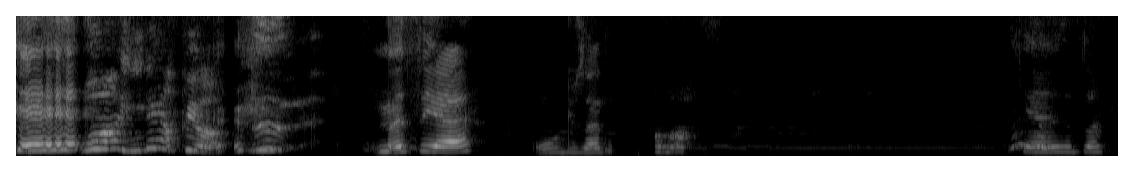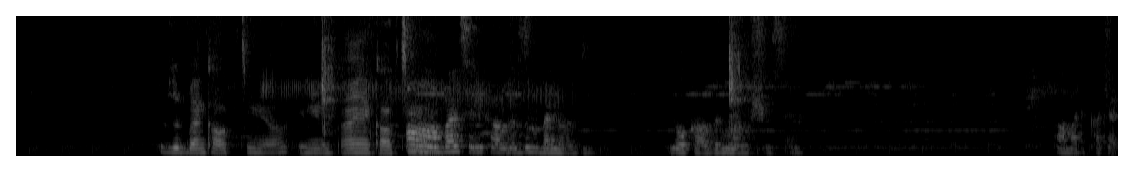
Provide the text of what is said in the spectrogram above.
Oha yine yapıyor. Nasıl ya? O güzel. Allah. Gel zıpla. Dur dur ben kalktım ya. Eminim. Aynen kalktım. Aa ben seni kaldırdım ben öldüm. Yok kaldırmamışım seni. Tamam hadi kaçak.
